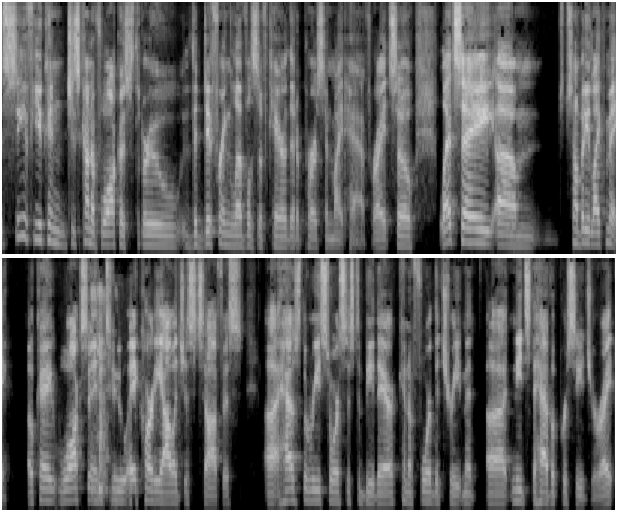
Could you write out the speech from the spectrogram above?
see if you can just kind of walk us through the differing levels of care that a person might have. Right. So let's say um, somebody like me, okay, walks into a cardiologist's office uh, has the resources to be there, can afford the treatment, uh, needs to have a procedure, right?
